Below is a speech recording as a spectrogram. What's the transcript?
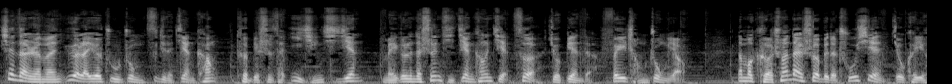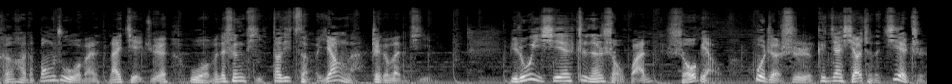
现在人们越来越注重自己的健康，特别是在疫情期间，每个人的身体健康检测就变得非常重要。那么可穿戴设备的出现，就可以很好的帮助我们来解决我们的身体到底怎么样了这个问题。比如一些智能手环、手表，或者是更加小巧的戒指、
